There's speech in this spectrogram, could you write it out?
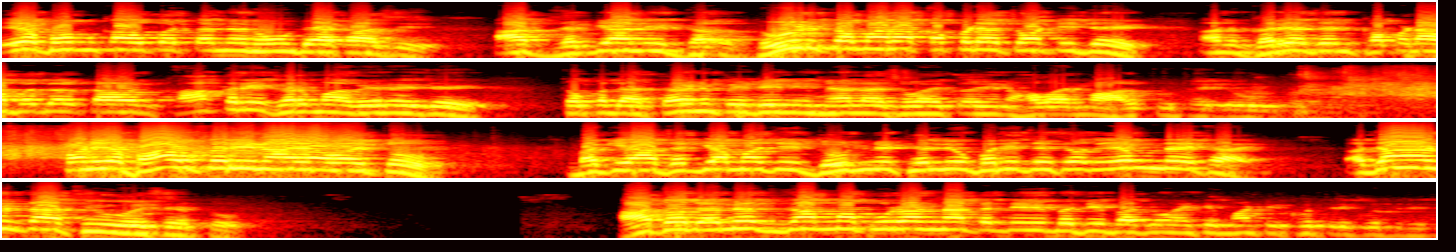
એ ભોમકા ઉપર તમે હું બેઠા છીએ. આ જગ્યાની ધૂળ તમારા કપડે ચોંટી જાય અને ઘરે જઈને કપડા બદલતા હોય કાંકરી ઘરમાં વેરાઈ જાય, તો કદાચ ત્રણ પેઢીની મેલાજ હોય તો એને હવારમાં હલતું થઈ જવું પડે. પણ એ ભાવ કરીને આયા હોય તો. બાકી આ જગ્યામાં જે ધૂળની ઠેલીઓ ભરી દેશો તો એમ નહીં થાય. અજાણતા થયું હોય છે તો. આ તો જ ગામમાં પુરાણ ના કરી દેવી બધી બાજુ અહીંથી માટી ખોતરી ખોતરી.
